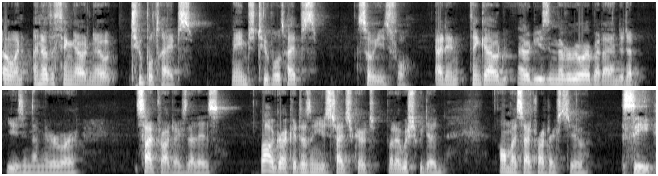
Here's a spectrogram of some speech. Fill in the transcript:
Oh, and another thing I would note: tuple types, named tuple types, so useful. I didn't think I would I would use them everywhere, but I ended up using them everywhere. Side projects, that is. LogRocket doesn't use TypeScript, but I wish we did. All my side projects do. See,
